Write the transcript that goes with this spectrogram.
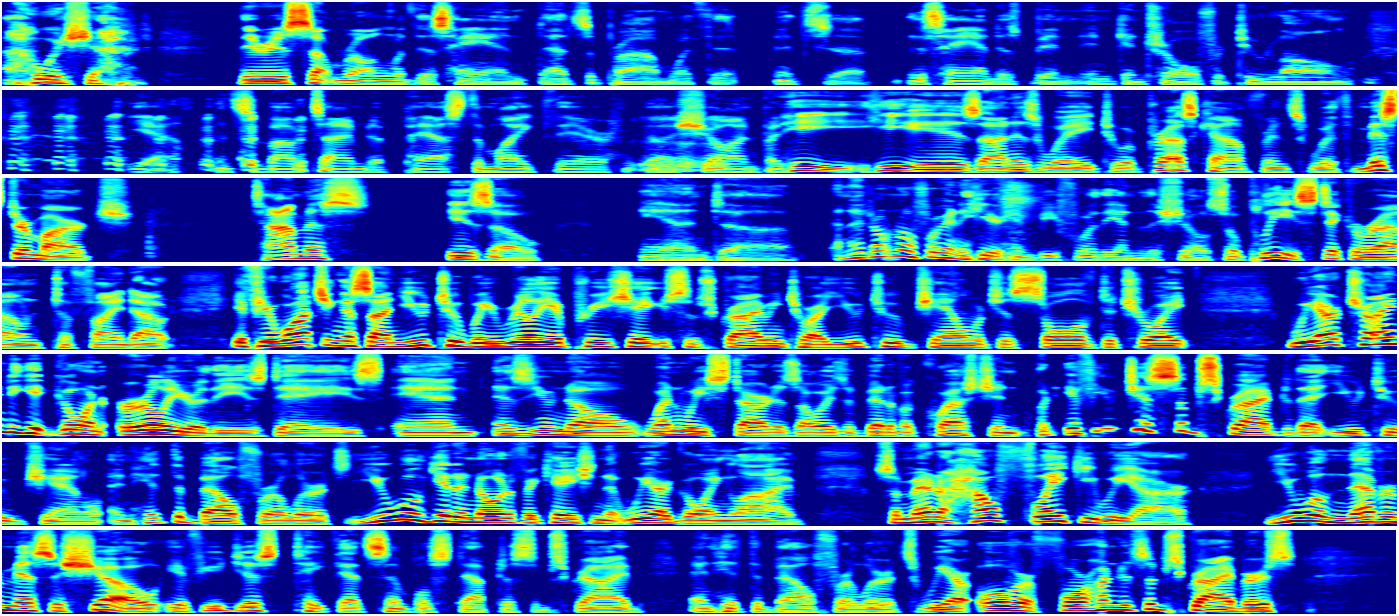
Uh, I wish I, there is something wrong with this hand. That's the problem with it. It's uh, this hand has been in control for too long. yeah, it's about time to pass the mic there, uh, Shawn. But he he is on his way to a press conference with Mr. March, Thomas Izzo, and uh, and I don't know if we're going to hear him before the end of the show. So please stick around to find out. If you're watching us on YouTube, we really appreciate you subscribing to our YouTube channel, which is Soul of Detroit. We are trying to get going earlier these days, and as you know, when we start is always a bit of a question. But if you just subscribe to that YouTube channel and hit the bell for alerts, you will get a notification that we are going live. So no matter how flaky we are. You will never miss a show if you just take that simple step to subscribe and hit the bell for alerts. We are over 400 subscribers,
